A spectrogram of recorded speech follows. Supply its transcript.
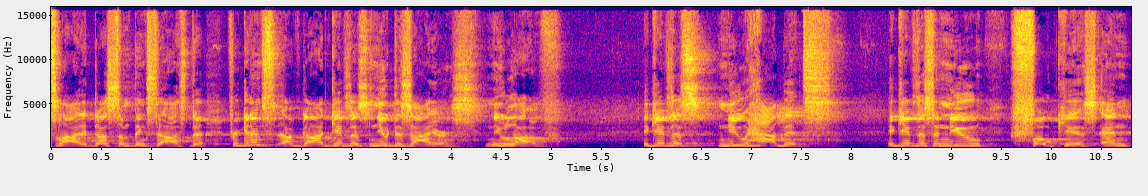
slide. It does some things to us. The forgiveness of God gives us new desires, new love. It gives us new habits. It gives us a new focus. And,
